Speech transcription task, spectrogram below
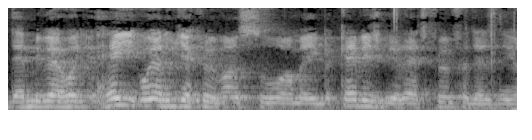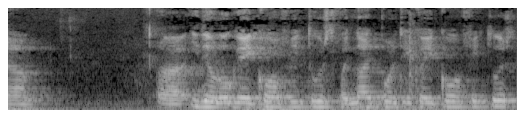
de mivel hogy helyi olyan ügyekről van szó, amelyikben kevésbé lehet felfedezni a, a ideológiai konfliktust, vagy nagy politikai konfliktust,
